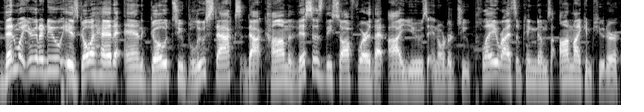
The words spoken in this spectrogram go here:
then what you're gonna do is go ahead and go to bluestacks.com this is the software that I use in order to play rise of kingdoms on my computer.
